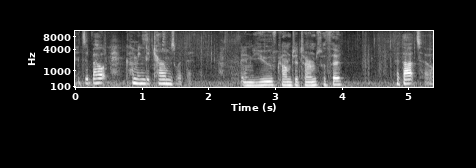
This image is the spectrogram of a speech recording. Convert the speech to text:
It's about coming to terms with it. And you've come to terms with it? I thought so.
